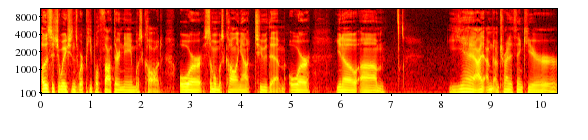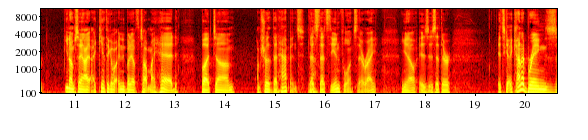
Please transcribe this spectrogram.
other situations where people thought their name was called, or someone was calling out to them, or, you know, um, yeah. I, am I'm, I'm trying to think here. You know, I'm saying I, I can't think of anybody off the top of my head, but um, I'm sure that that happens. Yeah. That's that's the influence there, right? You know, is is that there? It's it kind of brings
